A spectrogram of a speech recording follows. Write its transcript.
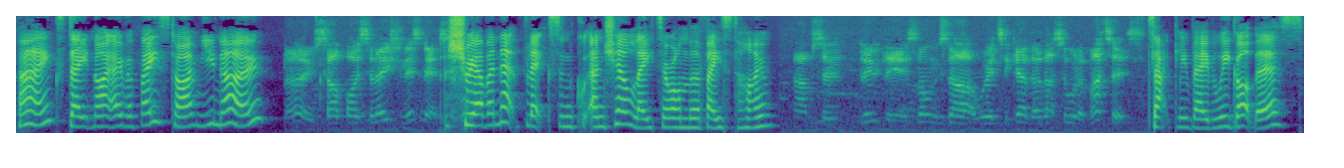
Thanks. Date night over FaceTime, you know. No, self-isolation, isn't it? So Should we have a Netflix and, and chill later on the FaceTime? Absolutely. As long as uh, we're together, that's all that matters. Exactly, baby. We got this.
